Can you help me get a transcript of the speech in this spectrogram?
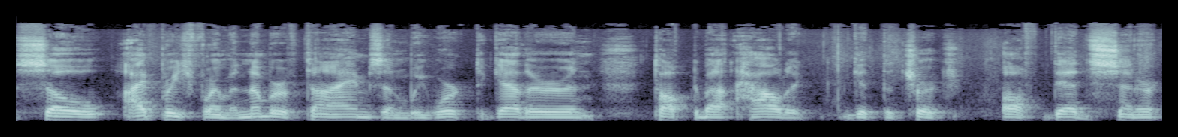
so I preached for him a number of times, and we worked together and talked about how to get the church off dead center.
